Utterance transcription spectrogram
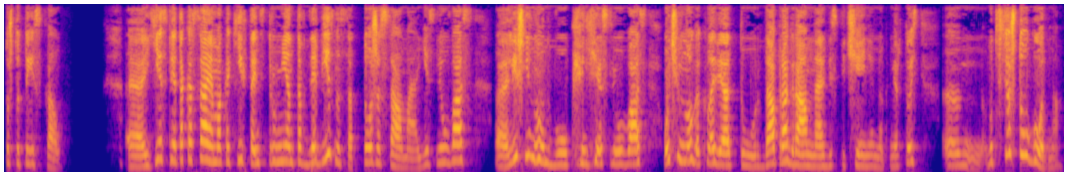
то, что ты искал. Э, если это касаемо каких-то инструментов для бизнеса, то же самое. Если у вас лишний ноутбук, если у вас очень много клавиатур, да, программное обеспечение, например, то есть эм, вот все что угодно.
